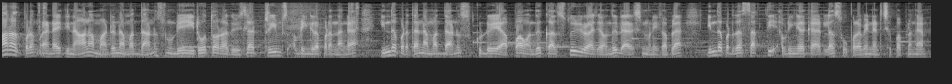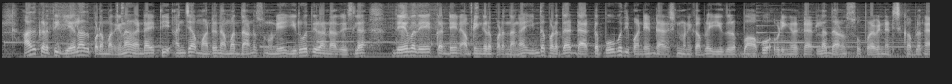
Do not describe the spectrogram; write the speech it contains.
ஆறாவது படம் ரெண்டாயிரத்தி நாலாம் ஆண்டு நம்ம தனுஷனுடைய இருபத்தோராவது வயசில் ட்ரீம்ஸ் அப்படிங்கிற படம் தாங்க. இந்த படத்தை நம்ம தனுஷுடைய அப்பா வந்து கஸ்தூரி ராஜா வந்து டைரக்ஷன் பண்ணிக்கப்பல இந்த படத்தை சக்தி அப்படிங்கிற கேரக்டரில் சூப்பராகவே நடிச்சு பார்ப்பலங்க அதுக்கடுத்து ஏழாவது படம் பார்த்தீங்கன்னா ரெண்டாயிரத்தி அஞ்சாம் ஆண்டு நம்ம தனுஷனுடைய இருபத்தி ரெண்டாவது வயசில் தேவதையை கண்டேன் அப்படிங்கிற படம் தாங்க. இந்த படத்தை டேரக்டர் பூபதி பாண்டியன் டைரக்ஷன் பண்ணிக்காப்புல இதில் பாபு அப்படிங்கிற கேரக்டரில் தனுஷ் சூப்பராகவே நடிச்சுக்காப்லங்க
